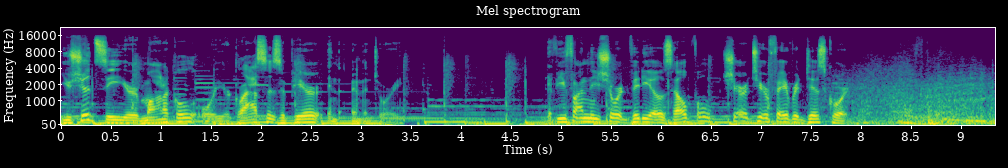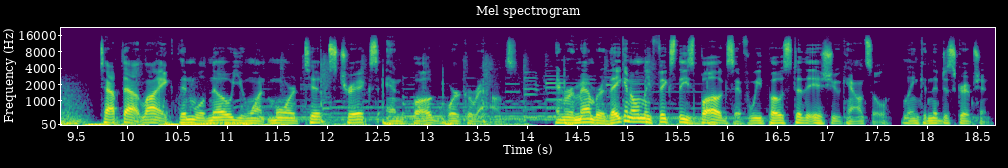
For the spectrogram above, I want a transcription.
You should see your monocle or your glasses appear in the inventory. If you find these short videos helpful, share it to your favorite Discord. Tap that like, then we'll know you want more tips, tricks, and bug workarounds. And remember, they can only fix these bugs if we post to the Issue Council, link in the description.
